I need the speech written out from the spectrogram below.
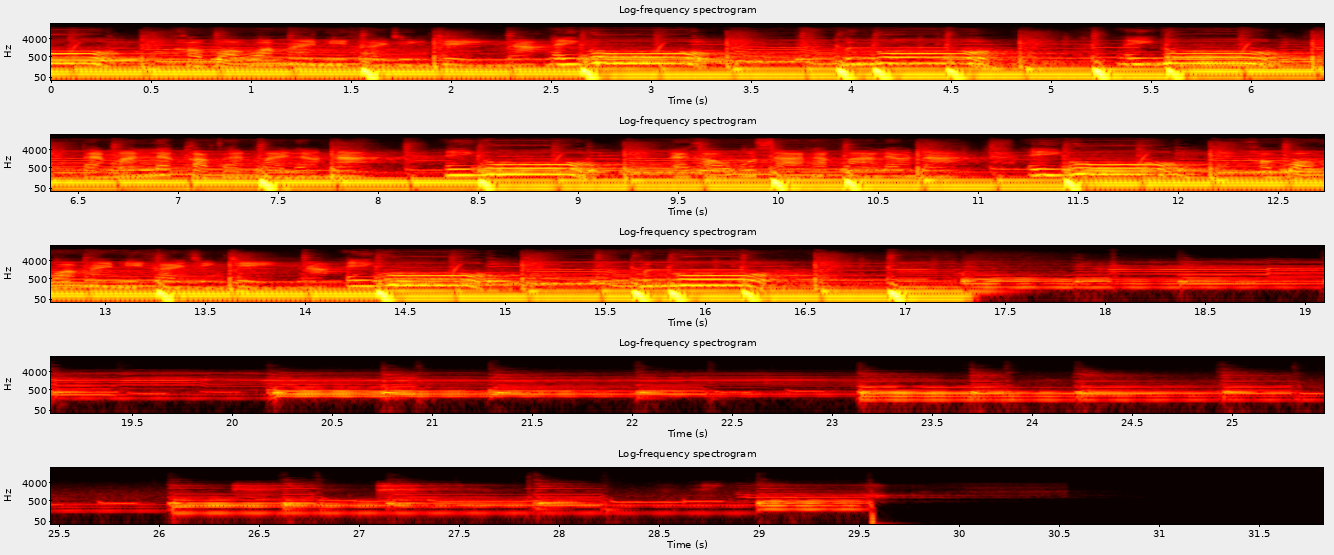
เขาบอกว่าไม่มีใครจริงๆนะ ไอ้โงูมึงโงูไอ้โงูแต่มันเลิกกับแฟนใหม่แล้วนะ ไอ้โงูแต่เขาอุตส่าห์ทักมาแล้วนะ ไอ้โงูเขาบอกว่าไม่มีใครจริงๆนะ ไอ้โงูมึงโงู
